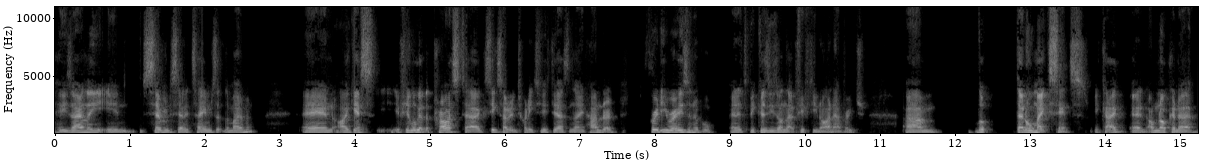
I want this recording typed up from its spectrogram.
He's only in 7% of teams at the moment. And I guess if you look at the price tag, 622,800, pretty reasonable. And it's because he's on that 59 average. Um, look, that all makes sense. Okay. And I'm not going to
